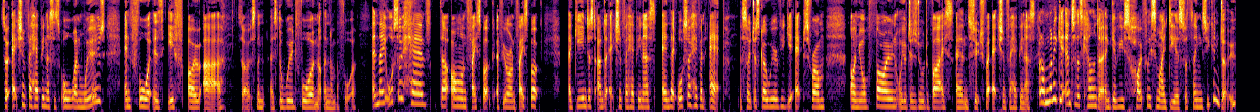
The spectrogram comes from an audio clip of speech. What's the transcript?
So action for happiness is all one word and four is F O R. So it's the it's the word for, not the number four. And they also have the on Facebook. If you're on Facebook, again, just under Action for Happiness, and they also have an app. So just go wherever you get apps from on your phone or your digital device and search for Action for Happiness. But I'm going to get into this calendar and give you hopefully some ideas for things you can do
